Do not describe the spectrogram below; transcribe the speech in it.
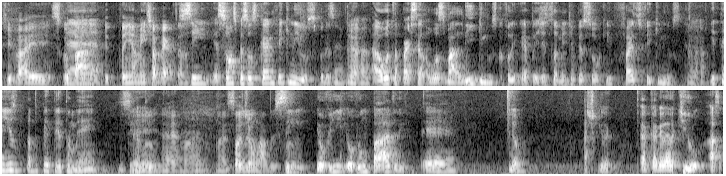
Que vai escutar, É. que tem a mente aberta, né? Sim, são as pessoas que no fake news, por exemplo. Aham. A outra parcela, os malignos, que eu falei, é justamente a pessoa que faz fake news. Aham. E tem isso do lado do PT também, não Sim, é, não, é, não é só de um lado. Sim, eu vi, eu vi um padre, é, eu acho que a galera que ou- a-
